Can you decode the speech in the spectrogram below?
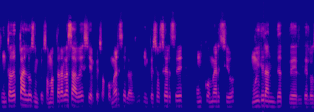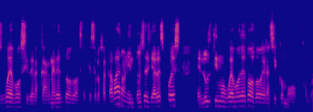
punta de palos empezó a matar a las aves y empezó a comérselas, y empezó a hacerse un comercio muy grande de, de, los huevos y de la carne del dodo hasta que se los acabaron. Y entonces ya después el último huevo de dodo era así como, como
